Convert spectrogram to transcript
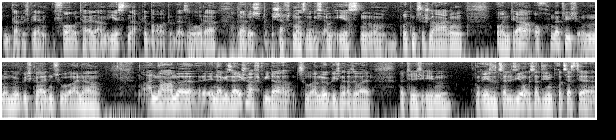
Dadurch werden Vorurteile am ehesten abgebaut oder so. Oder dadurch schafft man es wirklich am ehesten, um Brücken zu schlagen. Und ja, auch natürlich um Möglichkeiten zu einer Annahme in der Gesellschaft wieder zu ermöglichen. Also weil natürlich eben Resozialisierung ist natürlich ein Prozess, der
